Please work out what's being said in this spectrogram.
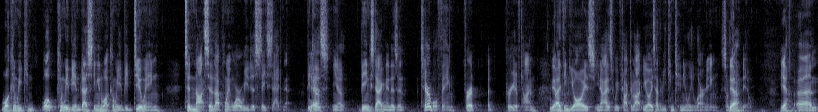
what can we can what can we be investing in? What can we be doing to not sit at that point where we just stay stagnant? Because you know, being stagnant isn't a terrible thing for a, a period of time. Yeah. But I think you always, you know, as we've talked about, you always have to be continually learning something Yeah. new. Yeah. Um,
